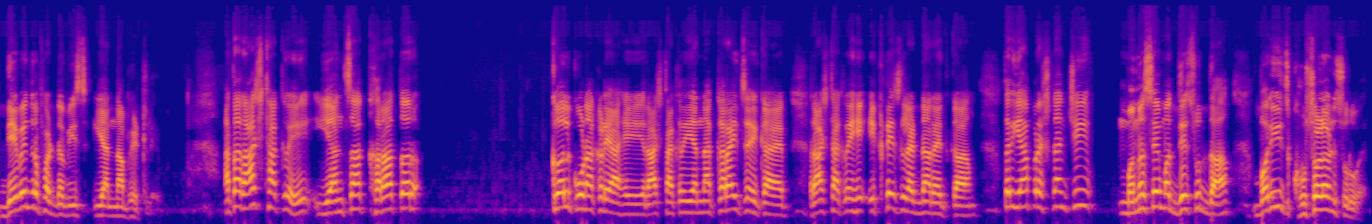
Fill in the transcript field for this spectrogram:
देवेंद्र फडणवीस यांना भेटले. आता राज ठाकरे यांचा खरा तर कल कोणाकडे आहे? राज ठाकरे यांना करायचंय काय? राज ठाकरे हे एकटेच लढणार आहेत का? तर या प्रश्नांची मनसेमध्ये सुद्धा बरीच घुसळण सुरू आहे.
